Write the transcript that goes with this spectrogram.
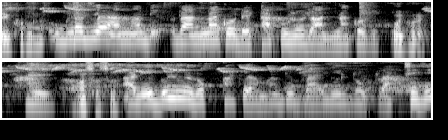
এই ঘরগুলো? ওগুলো যে আমাদের রান্না করে ঠাকুর রান্না করে। ওই ঘরে? হ্যাঁ। আচ্ছা আচ্ছা। আর এগুলি লোক থাকে আমাদের বাইরের লোক রাখছে যে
